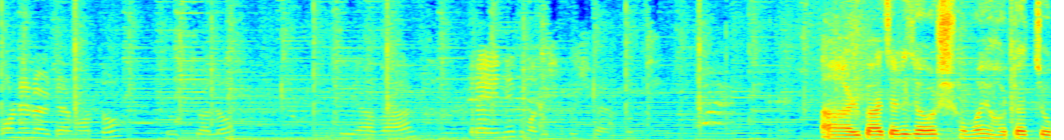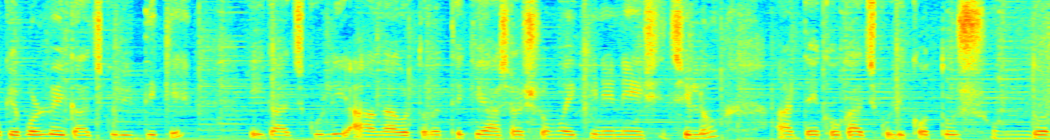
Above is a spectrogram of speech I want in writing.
পৌনে নয়টার মতো। তো চলো দিয়ে আবার এটা এনে তোমাদের সাথে শেয়ার করছি। আর বাজারে যাওয়ার সময় হঠাৎ চোখে পড়ল এই গাছগুলির দিকে। এই গাছগুলি আগরতলা থেকে আসার সময় কিনে নিয়ে এসেছিল। আর দেখো গাছগুলি কত সুন্দর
